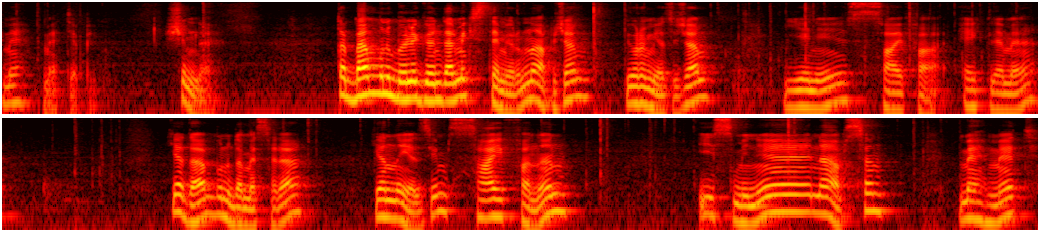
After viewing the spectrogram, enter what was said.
Mehmet yapayım. Şimdi tabi ben bunu böyle göndermek istemiyorum. Ne yapacağım? Yorum yazacağım. Yeni sayfa ekleme ya da bunu da mesela yanına yazayım. Sayfanın ismini ne yapsın? Mehmet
